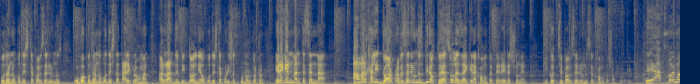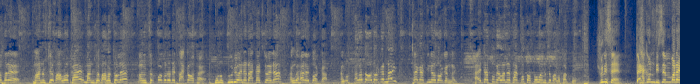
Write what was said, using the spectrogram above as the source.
প্রধান উপদেষ্টা প্রফেসর ইউনুস, উপপ্রধান উপদেষ্টা তারেক রহমান, আর রাজনৈতিক দল নিয়ে উপদেষ্টা পরিষদ পুনর্গঠন, এটা কেন মানতেছেন না? আমার খালি ডর প্রফেসর ইউনুস বিরক্ত হয়ে চলে যায় কিনা ক্ষমতা স্যার এটা শুনেন। কি করছে প্রফেসর ইউনুসের ক্ষমতা সম্পর্কে? এই আট নয় মাসে মানুষের ভালো খায় মানুষের ভালো চলে মানুষের পকেটে টাকা ওঠায় কোনো চুরি হয় না ডাকাতি হয় না আঙ্গ হ্যাঁ দরকার। আঙ্গ খালা দেওয়া দরকার নাই টাকা কিনেও দরকার নাই। হ্যাঁ যত গালানে থাকব তত মানুষের ভালো থাকব। শুনেছেন? তো এখন ডিসেম্বরে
